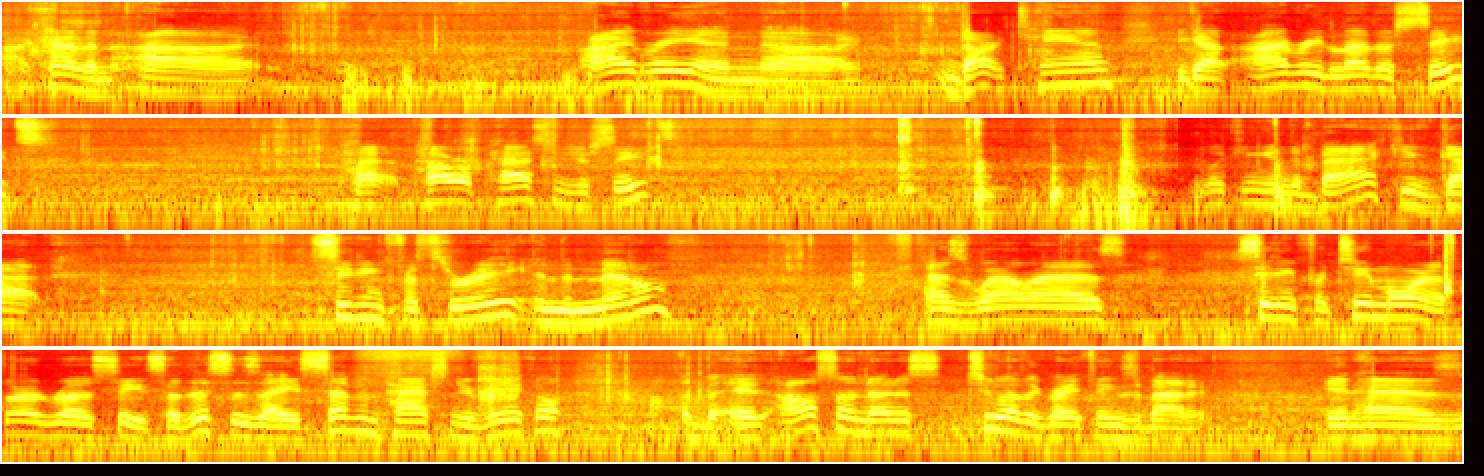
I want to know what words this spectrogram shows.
Uh, kind of an uh, ivory and uh, dark tan. You got ivory leather seats, pa power passenger seats. Looking in the back, you've got seating for three in the middle, as well as seating for two more and a third row seat. So this is a seven passenger vehicle. But also notice two other great things about it. It has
